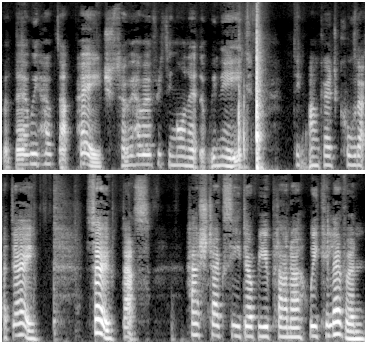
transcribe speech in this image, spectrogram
But there we have that page. So we have everything on it that we need. I think i'm going to call that a day. So that's hashtag cw planner week 11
